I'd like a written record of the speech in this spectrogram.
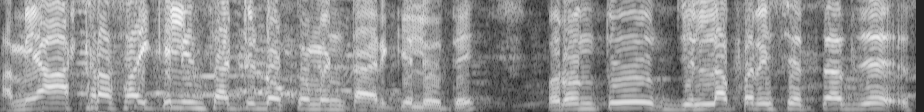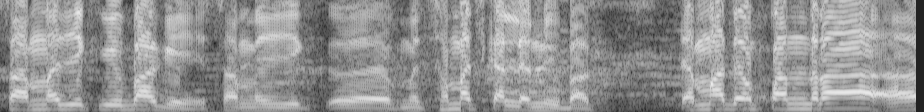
आम्ही अठरा सायकलींसाठी डॉक्युमेंट तयार केले होते. परंतु जिल्हा परिषदचा जे सामाजिक विभाग आहे सामाजिक म्हणजे समाज कल्याण विभाग त्यामध्ये पंधरा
